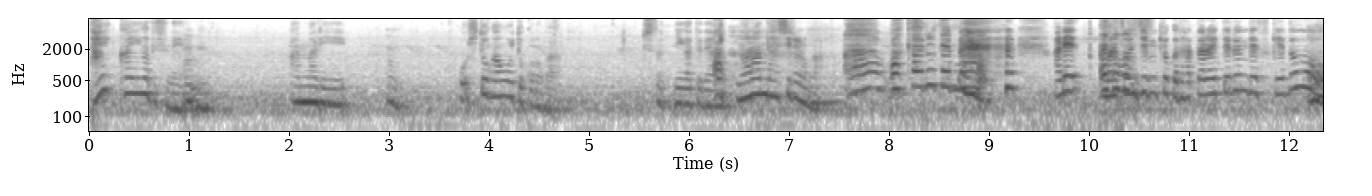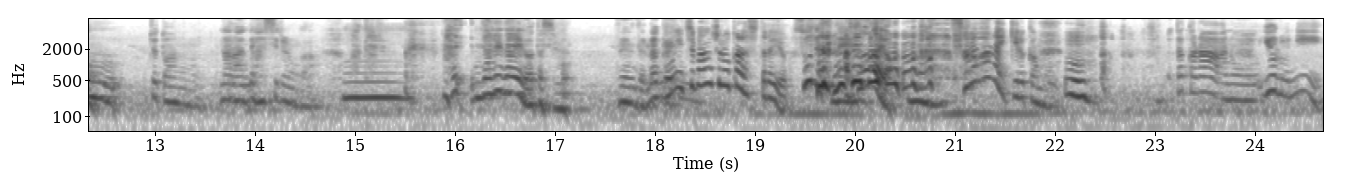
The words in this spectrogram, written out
大会がですね、うんあんまり、うん。こう人が多いところがちょっと苦手であ並んで走るのが。あー、わかるでも。あれあマラソン事務局で働いてるんですけど、うん。ちょっとあの並んで走るのが、うん。はい、慣れないよ私も。全然。なんか。もう一番後ろからしたらいいよ。そうですね。あ、そうだよ。うん。それならいけるかも。うんだからあの夜に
